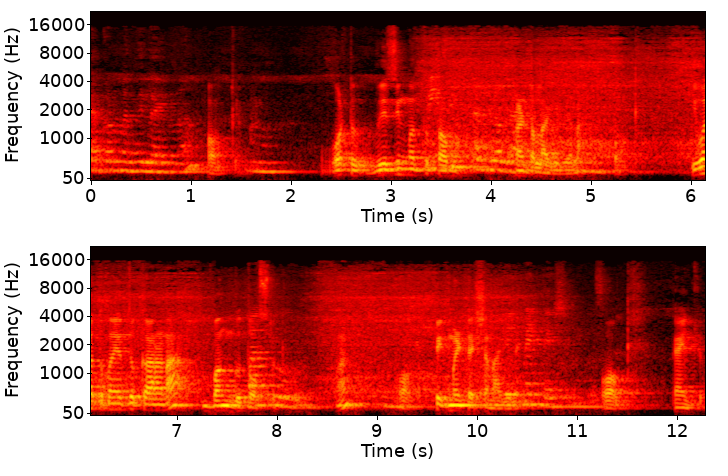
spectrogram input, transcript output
ಕರ್ಕೊಂಡು ಬಂದಿಲ್ಲ ಇನ್ನು. ಓಕೆ. ಒಟ್ಟು ವೀಸಿಂಗ್ ಮತ್ತು ಪ್ರಾಬ್ಲಮ್. ಕಂಟ್ರೋಲ್ ಆಗಿದೆಯಲ್ಲ? ಇವತ್ತು ಬಂದಿದ್ದು ಕಾರಣ ಬಂಗು ತೋರಿಸ್ಬೇಕು. ಹಾಂ ಓಕೆ ಪಿಗ್ಮೆಂಟೇಷನ್ ಆಗಿದೆ. Okay thank you.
